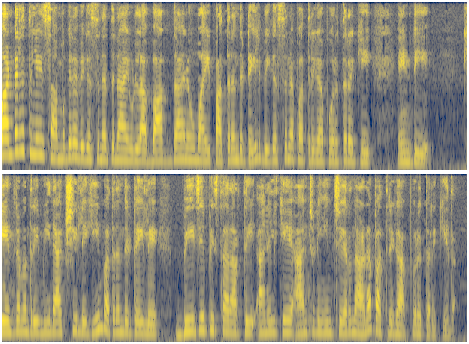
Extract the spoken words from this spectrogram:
മണ്ഡലത്തിലെ സമഗ്ര വികസനത്തിനായുള്ള വാഗ്ദാനവുമായി പത്തനംതിട്ടയിൽ വികസന പത്രിക പുറത്തിറക്കി എൻ ഡി എ. കേന്ദ്രമന്ത്രി മീനാക്ഷി ലേഖിയും പത്തനംതിട്ടയിലെ ബി ജെ പി സ്ഥാനാർത്ഥി അനിൽ കെ ആന്റണിയും ചേർന്നാണ് പത്രിക പുറത്തിറക്കിയത്.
